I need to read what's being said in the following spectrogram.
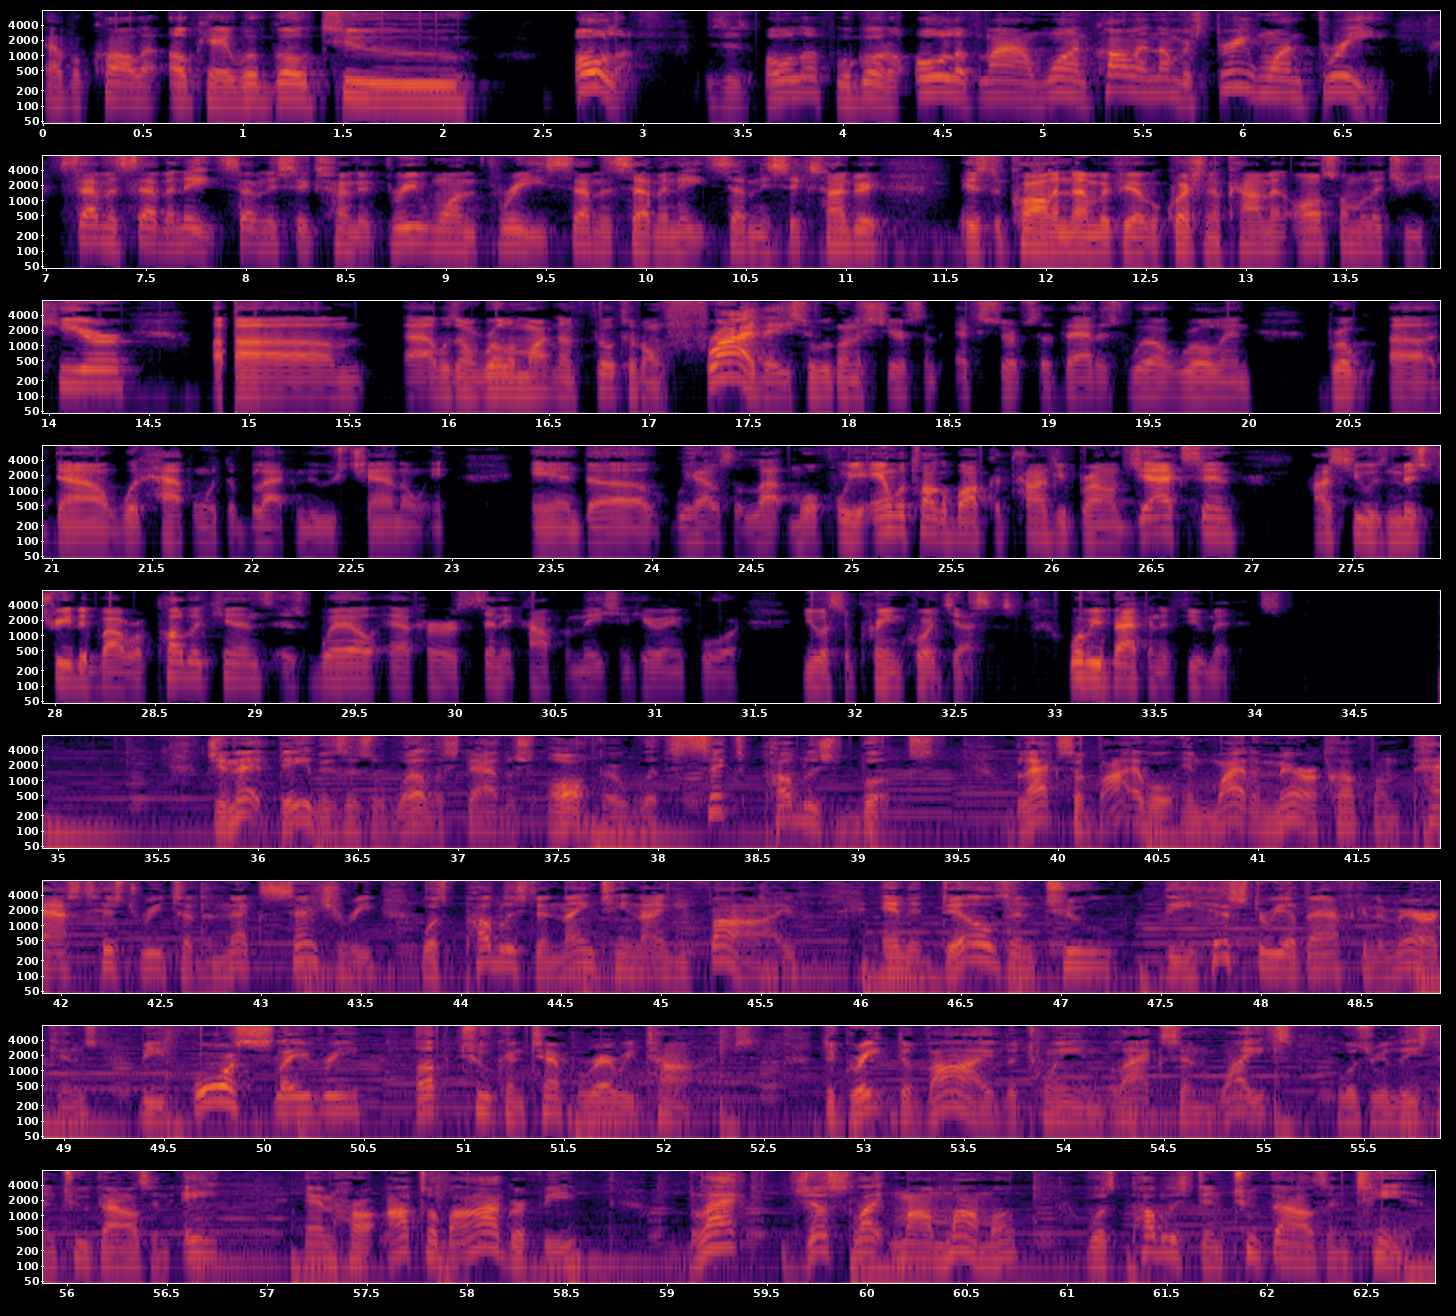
Have a caller. Okay, we'll go to Olaf. This is Olaf. We'll go to Olaf line one. Calling numbers 313 778 7600. 313 778 7600 is the calling number if you have a question or comment. Also, I'm going to let you hear. Um, I was on Roland Martin Unfiltered on Friday, so we're going to share some excerpts of that as well. Roland broke uh, down what happened with the Black News Channel, and, and uh, we have a lot more for you. And we'll talk about Ketanji Brown Jackson how she was mistreated by Republicans as well at her Senate confirmation hearing for U.S. Supreme Court Justice. We'll be back in a few minutes. Jeanette Davis is a well established author with six published books. Black Survival in White America from Past History to the Next Century was published in 1995, and it delves into the history of African Americans before slavery up to contemporary times. The Great Divide Between Blacks and Whites was released in 2008 and her autobiography, Black Just Like My Mama, was published in 2010.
